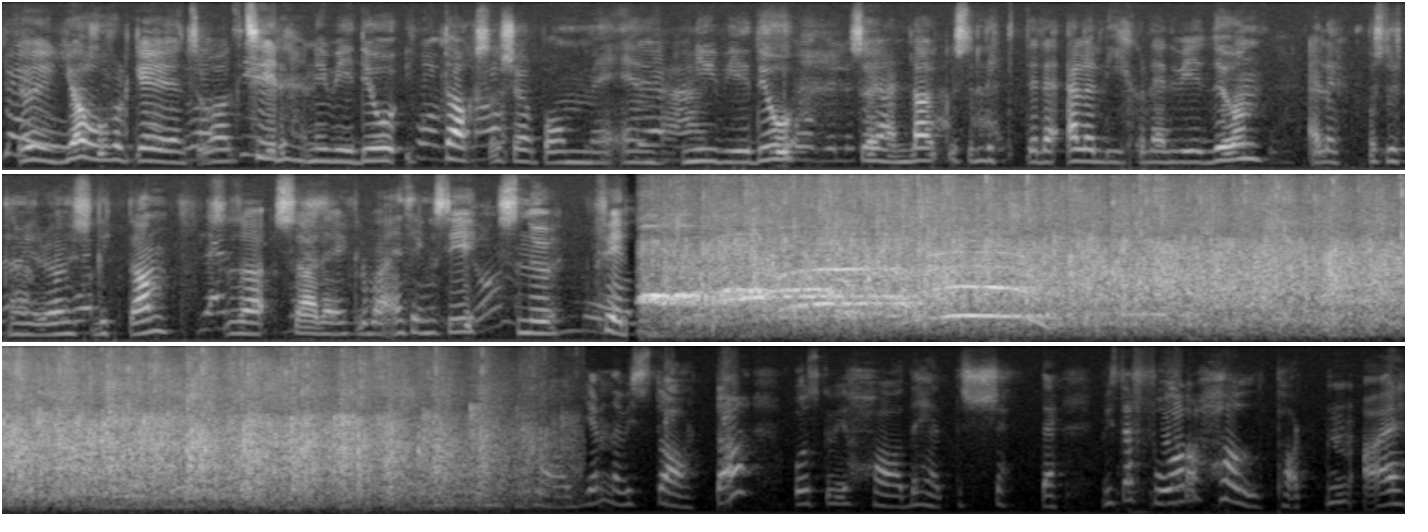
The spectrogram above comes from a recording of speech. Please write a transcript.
Yo, folkens, og til en ny video. I dag skal jeg kjøre på med en ny video. Så gjerne like hvis du likte det, eller liker den videoen. Eller på slutten av videoen hvis du likte den. Så, så er det egentlig bare en ting å si. Snurr film. dagen da vi starta, og skal vi ha det helt til sjette. Hvis jeg får halvparten av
